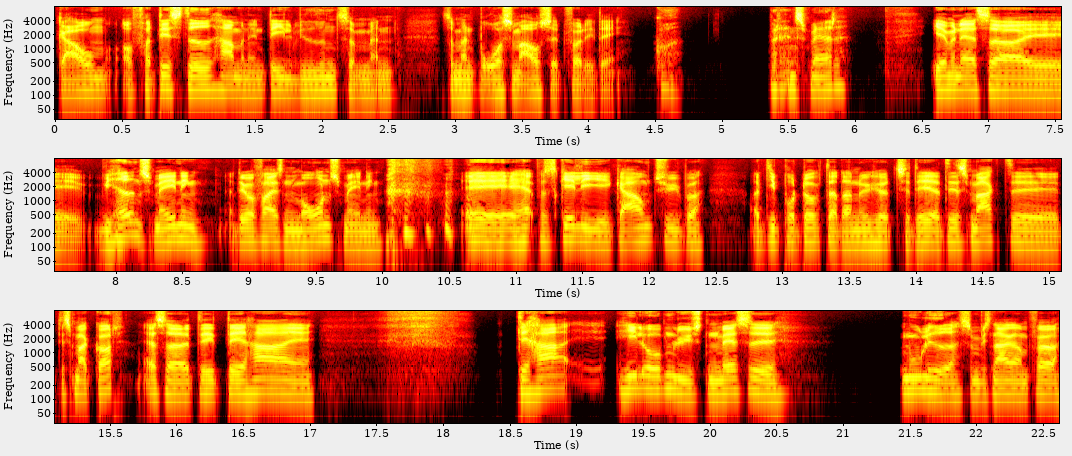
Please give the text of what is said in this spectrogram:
garum, og fra det sted har man en del viden, som man, som man bruger som afsæt for det i dag. Hvordan smager det? Jamen altså, øh, vi havde en smagning, og det var faktisk en morgensmagning øh, af forskellige garumtyper, og de produkter, der nu hørte til det, og det smagte, øh, det smagte godt. Altså, det, det har... Øh, det har helt åbenlyst en masse muligheder, som vi snakkede om før,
